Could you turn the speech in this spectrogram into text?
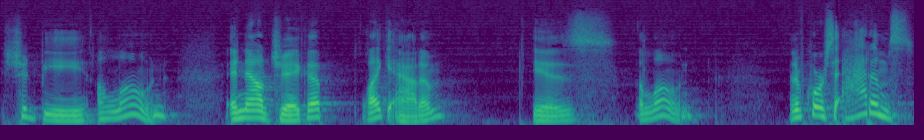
should be alone. And now Jacob, like Adam, is alone. And of course, Adam's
